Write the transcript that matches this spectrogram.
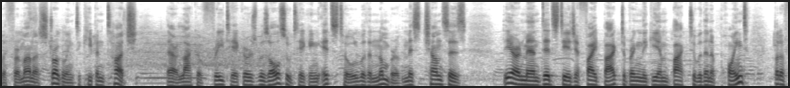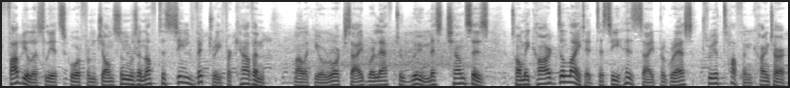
with Fermanagh struggling to keep in touch. Their lack of free takers was also taking its toll with a number of missed chances. The Ironmen did stage a fight back to bring the game back to within a point, but a fabulous late score from Johnston was enough to seal victory for Cavan. Malachy O'Rourke's side were left to rue missed chances. Tommy Carr delighted to see his side progress through a tough encounter.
